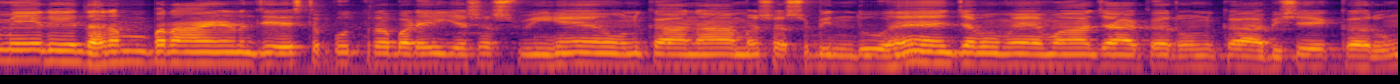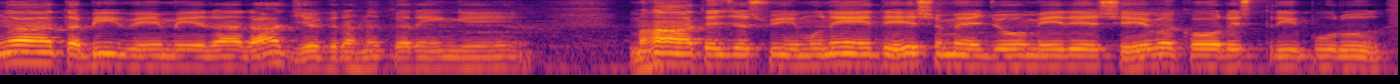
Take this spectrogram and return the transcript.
मेरे धर्मपरायण ज्येष्ठ पुत्र बड़े यशस्वी हैं, उनका नाम शशबिंदु है। जब मैं वहाँ जाकर उनका अभिषेक करूँगा, तभी वे मेरा राज्य ग्रहण करेंगे। महातेजस्वी मुने, देश में जो मेरे सेवक और स्त्री पुरुष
